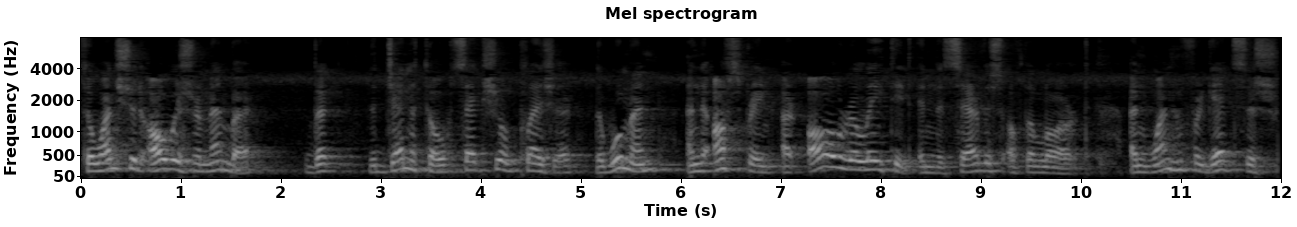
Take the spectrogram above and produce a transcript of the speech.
So one should always remember that the genital sexual pleasure, the woman and the offspring are all related in the service of the Lord. And one who forgets this,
